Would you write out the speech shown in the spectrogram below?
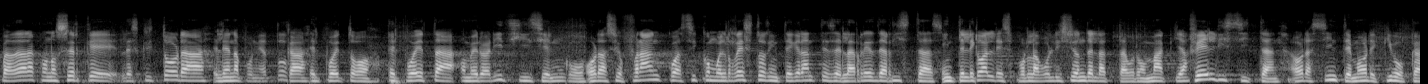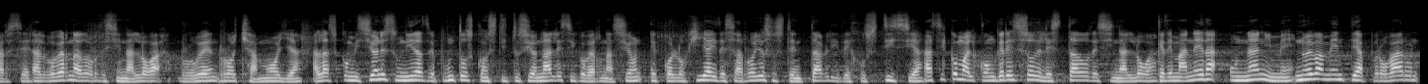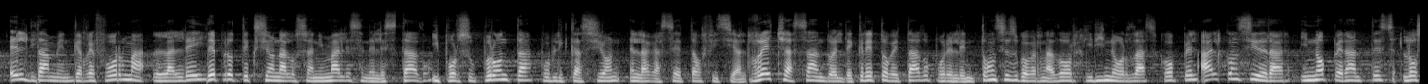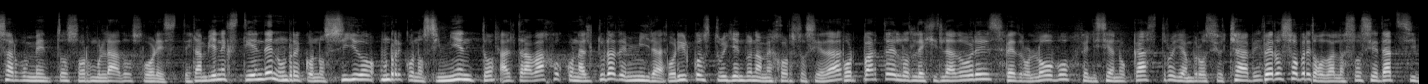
para dar a conocer que la escritora Elena Poniatowska, el poeta Homero Aridgis y el Horacio Franco, así como el resto de integrantes de la red de artistas intelectuales por la abolición de la tauromaquia, felicitan, ahora sin temor a equivocarse, al gobernador de Sinaloa, Rubén Rocha Moya, a las Comisiones Unidas de Puntos Constitucionales y Gobernación, Ecología y Desarrollo Sustentable y de Justicia, así como al Congreso del Estado de Sinaloa, que de manera unánime nuevamente aprobaron el dictamen que reforma la ley de protección a los animales en el Estado y por su pronta publicación en la Gaceta Oficial, rechazando el decreto vetado por el entonces gobernador Quirino Ordaz Coppel al considerar inoperantes los argumentos formulados por este. También extienden un reconocido, un reconocimiento al trabajo con altura de mira por ir construyendo una mejor sociedad por parte de los legisladores Pedro Lobo, Feliciano Castro y Ambrosio Chávez, pero sobre todo a la sociedad civil,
